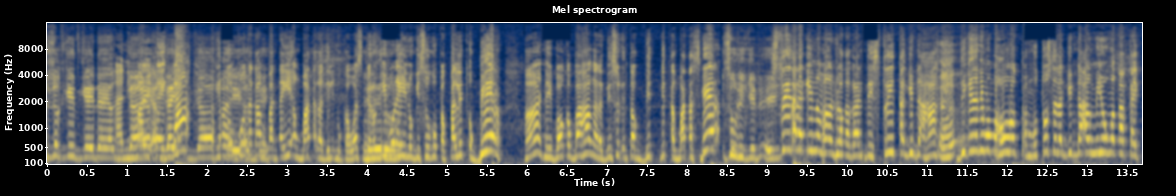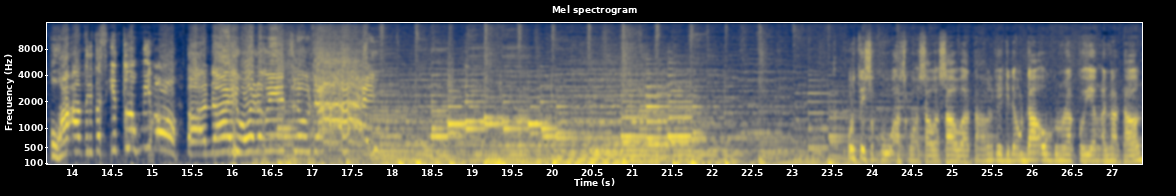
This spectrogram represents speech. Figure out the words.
Sakit kayo na yung Animal kay ka. Gitubo ta kang bantayi ang bata nga dili mo gawas pero imo na hinog isugo pagpalit og beer. Ha? Nahibaw ka baha nga naglisod itog bit-bit ang batas beer. Sorry. Ay, Street na nag-inom ang duha ka gandi. Street na gyud ha. Di ka na nimo mahurot pamutos na na ang miyong nga kay kuhaan tas itlog nimo. Ah, day! Wala ko itlog, day! Urte sa kuwas kong asawa-asawa taon kay gidaog-daog ko na ako yung anak taon.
